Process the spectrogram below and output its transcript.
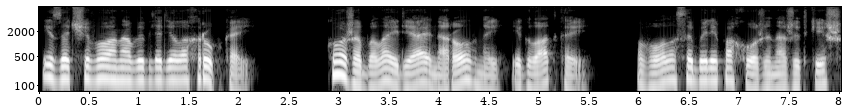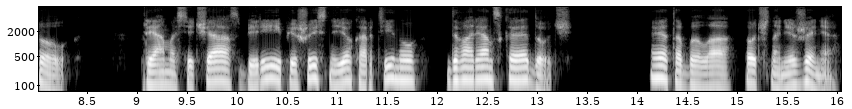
из-за чего она выглядела хрупкой. Кожа была идеально ровной и гладкой, волосы были похожи на жидкий шелк. Прямо сейчас бери и пиши с нее картину «Дворянская дочь». Это была точно не Женя.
